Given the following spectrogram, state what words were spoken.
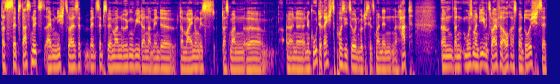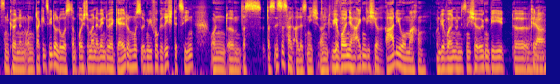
das, selbst das nützt einem nichts, weil selbst wenn man irgendwie dann am Ende der Meinung ist, dass man äh, eine, eine gute Rechtsposition, würde ich es jetzt mal nennen, hat, ähm, dann muss man die im Zweifel auch erstmal durchsetzen können. Und da geht's wieder los. Dann bräuchte man eventuell Geld und muss irgendwie vor Gerichte ziehen. Und ähm, das, das ist es halt alles nicht. Und wir wollen ja eigentlich hier Radio machen. Und wir wollen uns nicht irgendwie äh, genau. ja,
